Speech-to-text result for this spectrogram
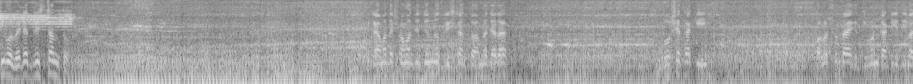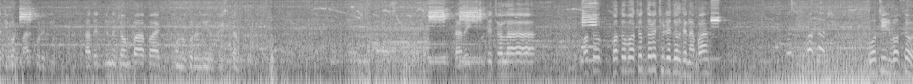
কি বলব, এটা দৃষ্টান্ত। এটা আমাদের সমাজের জন্য দৃষ্টান্ত। আমরা যারা বসে থাকি, অলসতায় জীবন কাটিয়ে দিই বা জীবন পার করে দিই। তাদের জন্য চম্পা আপা এক অনুকরণীয় দৃষ্টান্ত। তার এই ছুটে চলা, কত কত বছর ধরে ছুটে চলছেন আপা? পঁচিশ বছর।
